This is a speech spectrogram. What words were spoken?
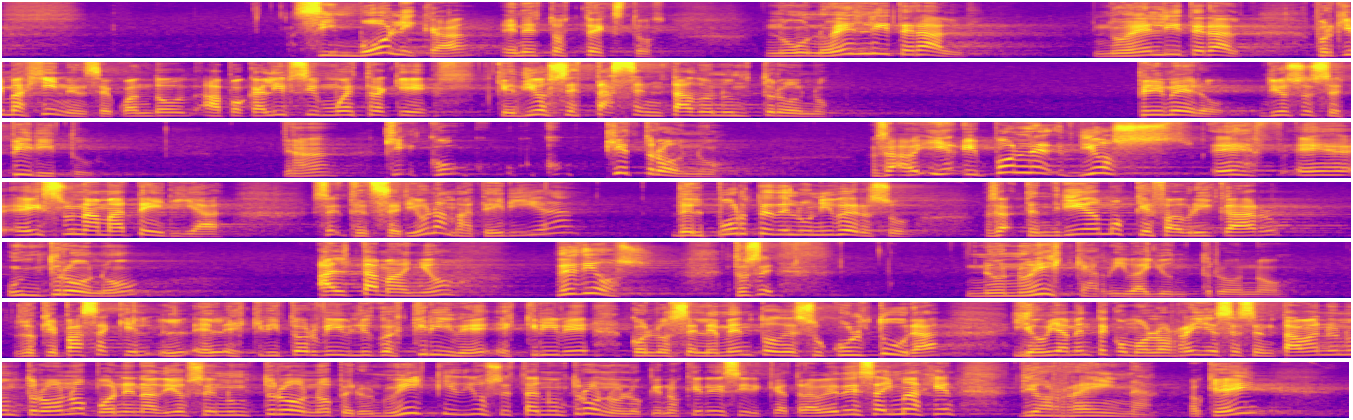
simbólica en estos textos. No es literal, no es literal. Porque imagínense, cuando Apocalipsis muestra que, Dios está sentado en un trono. Primero, Dios es espíritu. ¿Qué, trono? y, ponle, Dios es, es, una materia. ¿Sería una materia del porte del universo? O sea, tendríamos que fabricar un trono al tamaño de Dios. Entonces, no, no es que arriba hay un trono. Lo que pasa es que el, escritor bíblico escribe, escribe con los elementos de su cultura y obviamente como los reyes se sentaban en un trono, ponen a Dios en un trono, pero no es que Dios está en un trono, lo que nos quiere decir que a través de esa imagen Dios reina, ¿ok?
